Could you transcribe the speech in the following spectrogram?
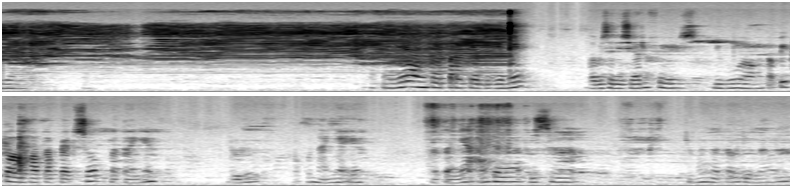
Iya. katanya yang clipper kayak begini nggak bisa diservis dibuang tapi kalau kata pet shop katanya dulu aku nanya ya katanya ada bisa cuma nggak tahu di mana Tuh,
